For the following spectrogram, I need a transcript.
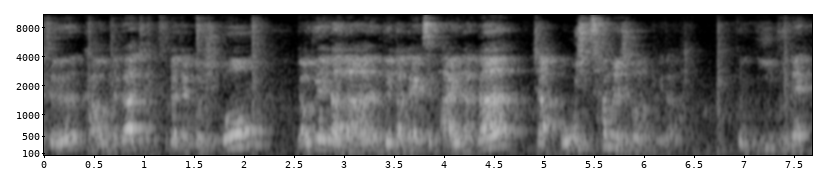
Z, 가운데가 Z가 될 것이고, 여기에다가, 여기에다가 X 바에다가, 자, 53을 집어넣고 여기다가. 그럼 2분의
